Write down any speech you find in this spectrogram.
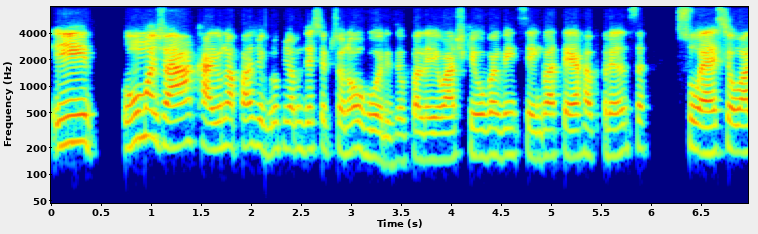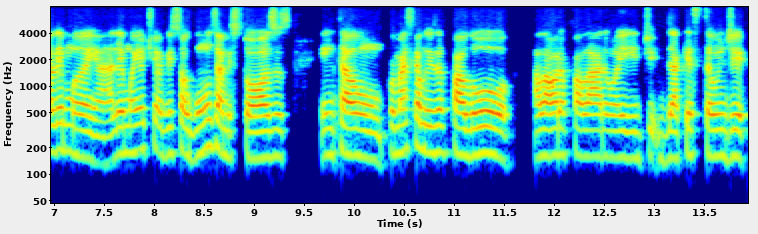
E uma já caiu na fase de grupo, já me decepcionou horrores. Eu falei, eu acho que eu vai vencer Inglaterra, França Suécia ou Alemanha. A Alemanha eu tinha visto alguns amistosos, então, por mais que a Luísa falou, a Laura falaram aí de, da questão de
